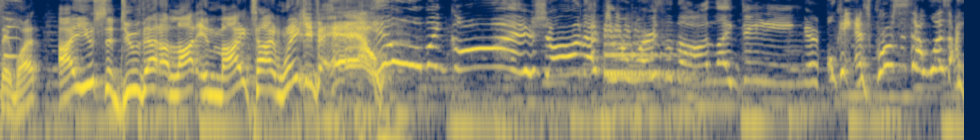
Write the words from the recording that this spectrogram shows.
Say what? I used to do that a lot in my time. Winky, ew! Ew, Okay, as gross as that was, I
